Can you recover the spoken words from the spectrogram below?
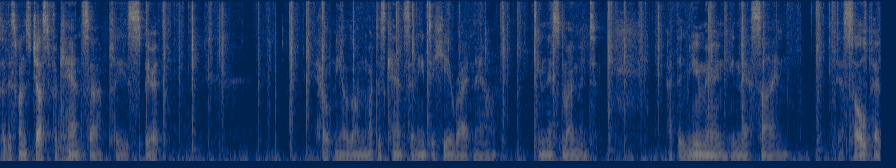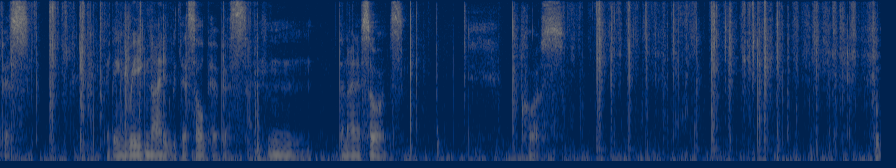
So this one's just for Cancer, please, Spirit. Help me along. What does Cancer need to hear right now in this moment at the new moon in their sign? their soul purpose. They're being reignited with their soul purpose. Mm, the Nine of Swords. Of course. Oop.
